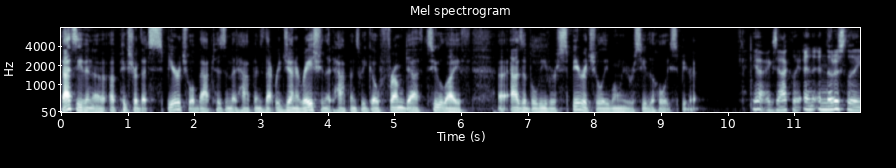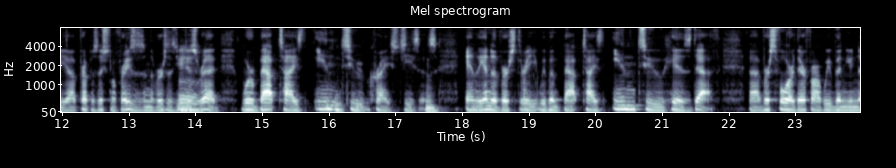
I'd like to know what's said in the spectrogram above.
that's even a, a, picture of that spiritual baptism that happens, that regeneration that happens. We go from death to life uh, as a believer spiritually when we receive the Holy Spirit. Yeah, exactly. And, and notice the uh, prepositional phrases in the verses you mm. just read. We're baptized into mm. Christ Jesus. Mm. And the end of verse 3, we've been baptized into his death. Uh, verse 4, therefore, we've been uni-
